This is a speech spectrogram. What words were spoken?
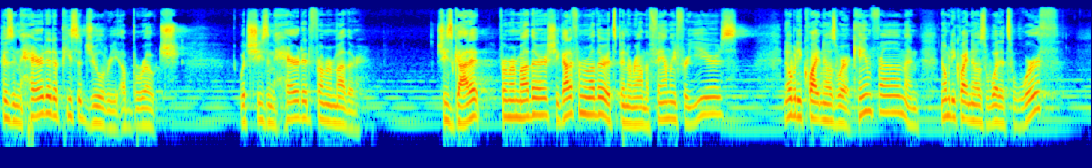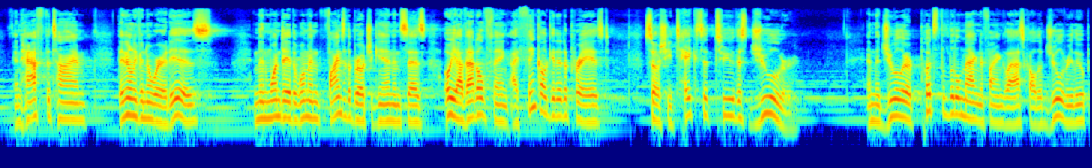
who's inherited a piece of jewelry, a brooch, which she's inherited from her mother. She's got it from her mother. She got it from her mother. It's been around the family for years. Nobody quite knows where it came from, and nobody quite knows what it's worth. And half the time, they don't even know where it is. And then one day, the woman finds the brooch again and says, Oh, yeah, that old thing. I think I'll get it appraised. So she takes it to this jeweler. And the jeweler puts the little magnifying glass called a jewelry loupe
